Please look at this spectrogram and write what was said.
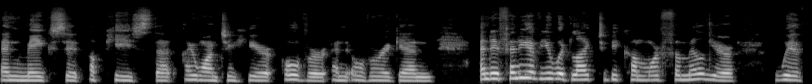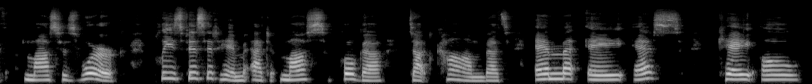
and makes it a piece that I want to hear over and over again. And if any of you would like to become more familiar with Mas's work, please visit him at maskoga.com. That's M A S K O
